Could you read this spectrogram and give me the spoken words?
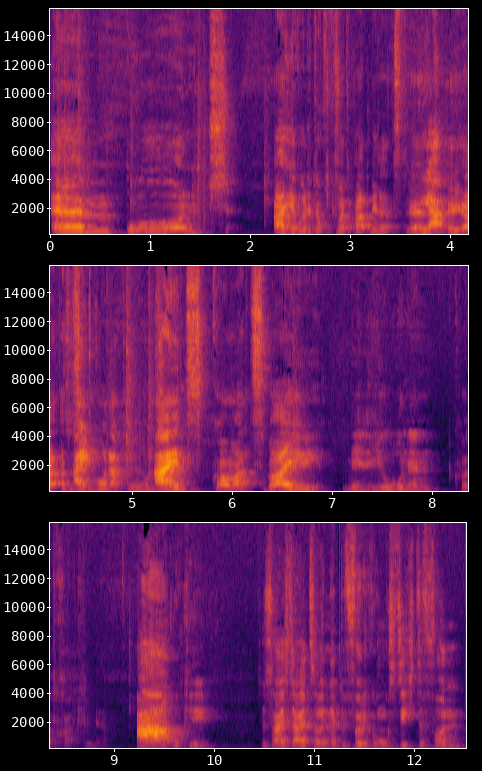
Ähm, und. Ah, ihr wolltet noch die Quadratmeter. Äh, Ja, äh, also so Einwohner pro. 1,2 Millionen Quadratkilometer. Ah, okay. Das heißt also eine Bevölkerungsdichte von.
